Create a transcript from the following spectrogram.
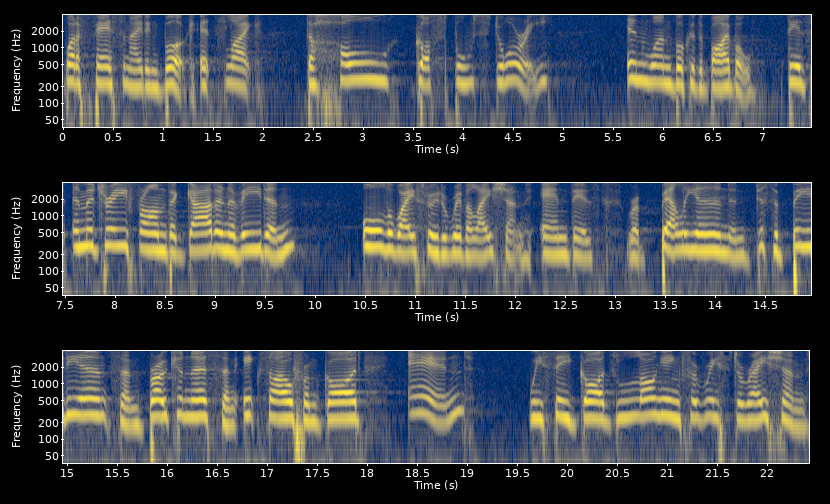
What a fascinating book. It's like the whole gospel story in one book of the Bible. There's imagery from the Garden of Eden all the way through to Revelation, and there's rebellion and disobedience and brokenness and exile from God, and we see God's longing for restoration,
